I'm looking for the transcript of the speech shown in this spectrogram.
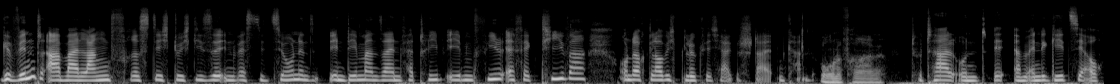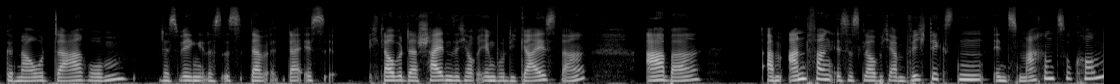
gewinnt aber langfristig durch diese Investitionen, indem man seinen Vertrieb eben viel effektiver und auch, glaube ich, glücklicher gestalten kann. Ohne Frage. Total. Und äh, am Ende geht es ja auch genau darum, deswegen, das ist, da, da ist, ich glaube, da scheiden sich auch irgendwo die Geister. Aber am Anfang ist es, glaube ich, am wichtigsten, ins Machen zu kommen,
